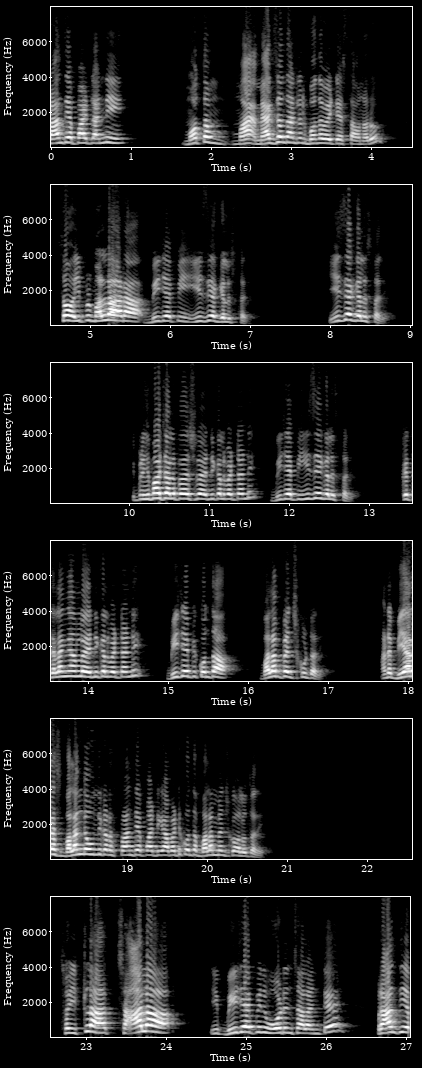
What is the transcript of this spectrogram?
ప్రాంతీయ పార్టీలు అన్నీ మొత్తం మా మ్యాక్సిమం దాంట్లో బొంద పెట్టేస్తూ ఉన్నారు. సో ఇప్పుడు మళ్ళీ ఆడ బీజేపీ ఈజీగా గెలుస్తుంది. ఈజీగా గెలుస్తుంది. ఇప్పుడు హిమాచల్ ప్రదేశ్లో ఎన్నికలు పెట్టండి బీజేపీ ఈజీగా గెలుస్తుంది. ఇక్కడ తెలంగాణలో ఎన్నికలు పెట్టండి బీజేపీ కొంత బలం పెంచుకుంటుంది. అంటే బీఆర్ఎస్ బలంగా ఉంది ఇక్కడ ప్రాంతీయ పార్టీ కాబట్టి కొంత బలం పెంచుకోగలుగుతుంది. సో ఇట్లా చాలా ఈ బీజేపీని ఓడించాలంటే ప్రాంతీయ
